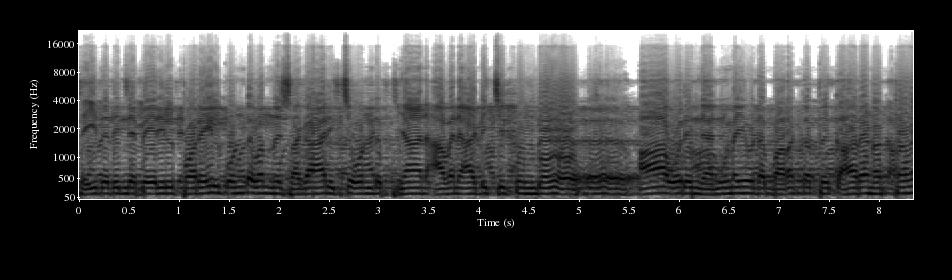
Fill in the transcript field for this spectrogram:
ചെയ്തതിന്റെ പേരിൽ പൊരയിൽ കൊണ്ടുവന്ന് ശകാരിച്ചുകൊണ്ട് ഞാൻ അവനെ അടിച്ചിട്ടുണ്ട്. ആ ഒരു നന്മയുടെ ബറക്കത്ത് കാരണത്താൽ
